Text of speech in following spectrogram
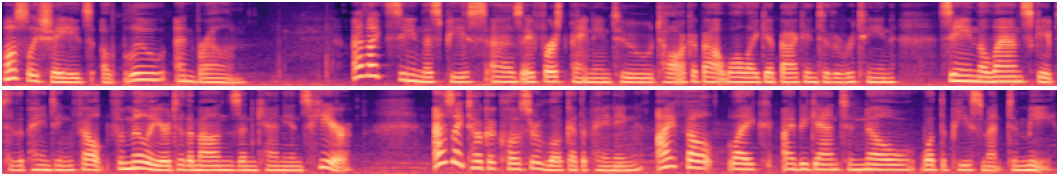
mostly shades of blue and brown. I liked seeing this piece as a first painting to talk about while I get back into the routine Seeing the landscape to the painting felt familiar to the mountains and canyons here. As I took a closer look at the painting, I felt like I began to know what the piece meant to me.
